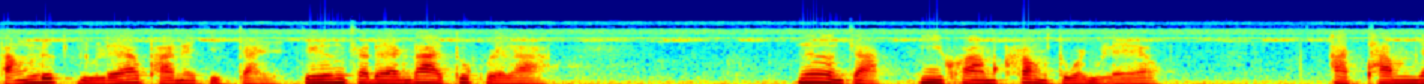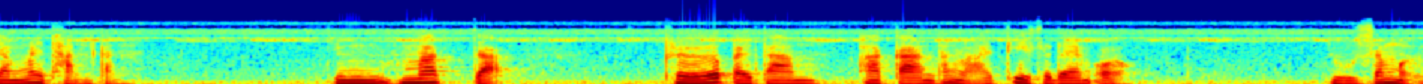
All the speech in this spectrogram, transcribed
ฝังลึกอยู่แล้วภายในจิตใจ จึงแสดงได้ทุกเวลา เนื่องจากมีความคล่องตัวอยู่แล้ว อาจทำยังไม่ทันกัน จึงมักจะ เผลอไปตามอาการทั้งหลายที่แสดงออก อยู่เสมอ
